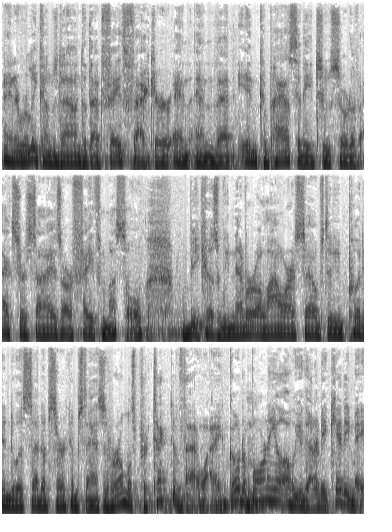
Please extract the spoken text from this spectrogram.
And it really comes down to that faith factor and, and that incapacity to sort of exercise our faith muscle because we never allow ourselves to be put into a set of circumstances. We're almost protective that way. Go to mm-hmm. Borneo? Oh, you got to be kidding me.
